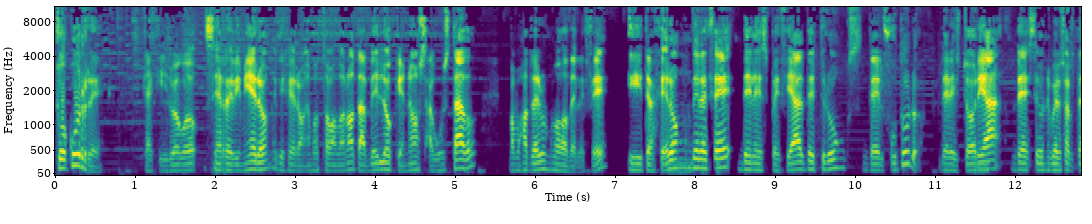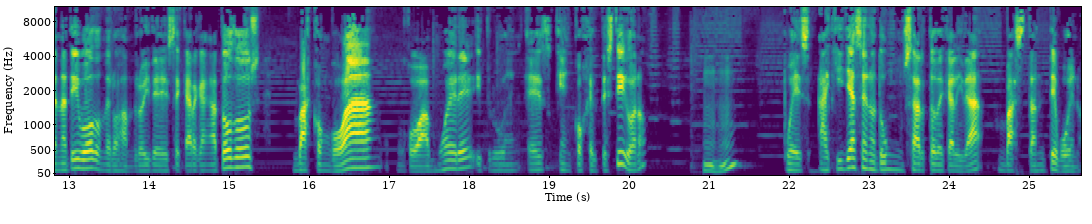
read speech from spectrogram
¿Qué ocurre? Que aquí luego se redimieron y dijeron, hemos tomado nota de lo que nos ha gustado, vamos a traer un nuevo DLC. Y trajeron un Ujú. DLC del especial de Trunks del futuro, de la historia de este universo alternativo donde los androides se cargan a todos, vas con Gohan, Gohan muere y Trunks es quien coge el testigo, ¿no? Pues aquí ya se notó un salto de calidad bastante bueno.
